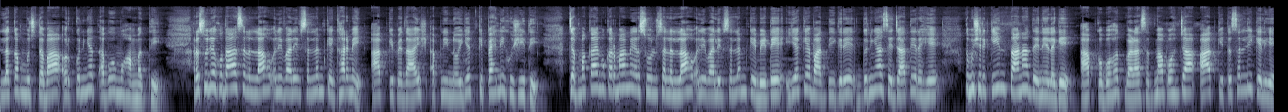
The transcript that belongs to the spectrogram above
लकब मुशतबा और कुनियत अबू मोहम्मद थी। रसूल खुदा सल्लल्लाहु अलैहि वसल्लम के घर में आपकी पैदाइश अपनी नोयत की पहली खुशी थी। जब मक्का मुकरमा में रसूल अलैहि वसल्लम के बेटे यके बाद दीगरे दुनिया से जाते रहे तो मुशरकिन ताना देने लगे। आपको बहुत बड़ा सदमा पहुँचा। आपकी तसल्ली के लिए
